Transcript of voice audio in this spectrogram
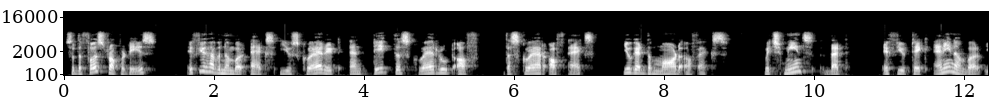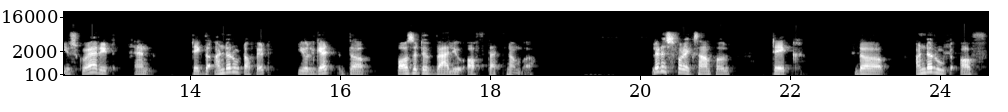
So the first property is, if you have a number x, you square it and take the square root of the square of x, you get the mod of x. Which means that if you take any number, you square it and take the under root of it, you will get the positive value of that number. Let us for example take the under root of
